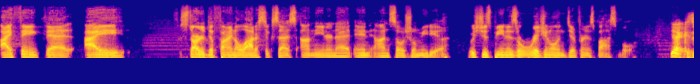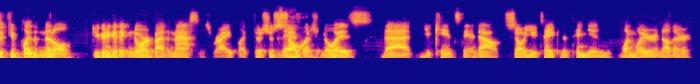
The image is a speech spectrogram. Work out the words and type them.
i think that i started to find a lot of success on the internet and on social media was just being as original and different as possible. Yeah, because if you play the middle, you're going to get ignored by the masses, right? Like there's just exactly. so much noise that you can't stand out. So you take an opinion one way or another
